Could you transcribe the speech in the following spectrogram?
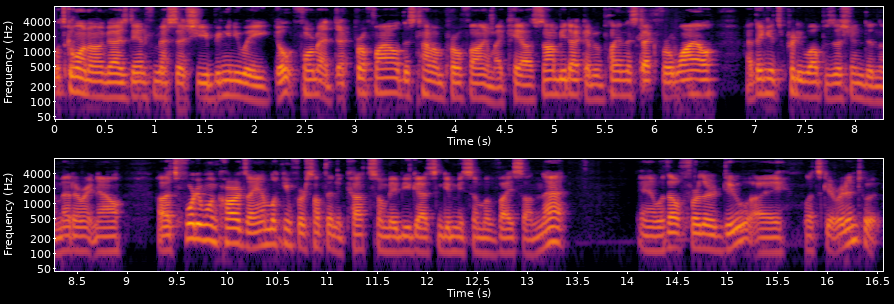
What's going on guys, Dan from SSG bringing you a GOAT format deck profile. This time I'm profiling my Chaos Zombie deck. I've been playing this deck for a while. I think it's pretty well positioned in the meta right now. Uh, it's 41 cards. I am looking for something to cut, so maybe you guys can give me some advice on that. And without further ado, I let's get right into it.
